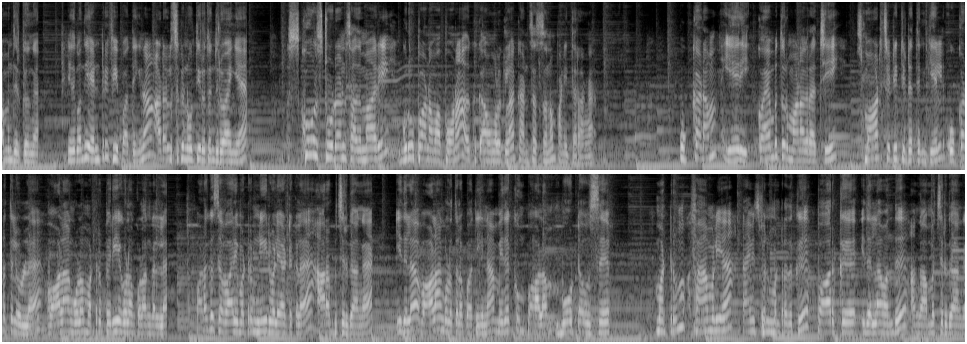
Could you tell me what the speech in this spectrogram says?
அமைஞ்சிருக்குங்க. இதுக்கு வந்து என்ட்ரி ஃபீ பார்த்தீங்கன்னா அடல்ட்ஸுக்கு நூற்றி இருபத்தஞ்சி ரூபாய்ங்க. ஸ்கூல் ஸ்டூடெண்ட்ஸ் அது மாதிரி குரூப்பாக நம்ம போனால் அதுக்கு அவங்களுக்குலாம் கன்செஷனும் பண்ணித்தராங்க உக்கடம் ஏரி கோயம்புத்தூர் மாநகராட்சி ஸ்மார்ட் சிட்டி திட்டத்தின் கீழ் உக்கடத்தில் உள்ள வாலாங்குளம் மற்றும் பெரியகுளம் குளங்களில் படகு சவாரி மற்றும் நீர் விளையாட்டுகளை ஆரம்பிச்சிருக்காங்க. இதில் வாலாங்குளத்தில் பார்த்தீங்கன்னா மிதக்கும் பாலம் போட் ஹவுஸு மற்றும் ஃபேமிலியாக டைம் ஸ்பெண்ட் பண்ணுறதுக்கு பார்க்கு இதெல்லாம் வந்து அங்கே அமைச்சிருக்காங்க.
